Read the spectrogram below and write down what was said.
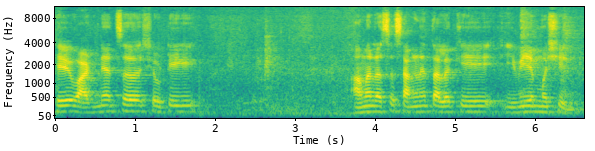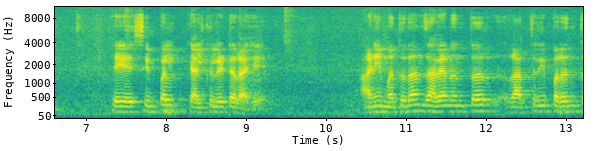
हे वाढण्याचं शेवटी आम्हाला असं सांगण्यात आलं की ई व्ही एम मशीन हे सिंपल कॅल्क्युलेटर आहे. आणि मतदान झाल्यानंतर रात्रीपर्यंत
